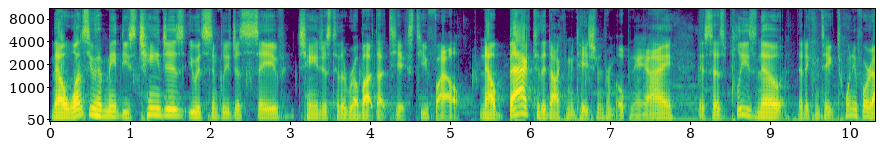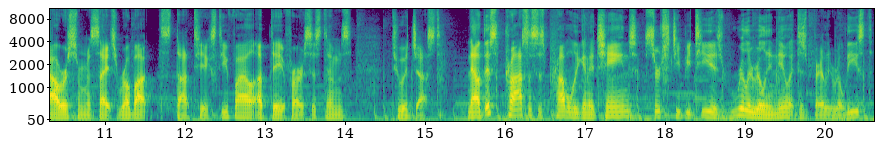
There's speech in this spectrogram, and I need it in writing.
Now, once you have made these changes, you would simply just save changes to the robot.txt file. Now back to the documentation from OpenAI, it says, please note that it can take 24 hours from a site's robots.txt file update for our systems to adjust. Now this process is probably going to change. SearchGPT is really, really new. It just barely released.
